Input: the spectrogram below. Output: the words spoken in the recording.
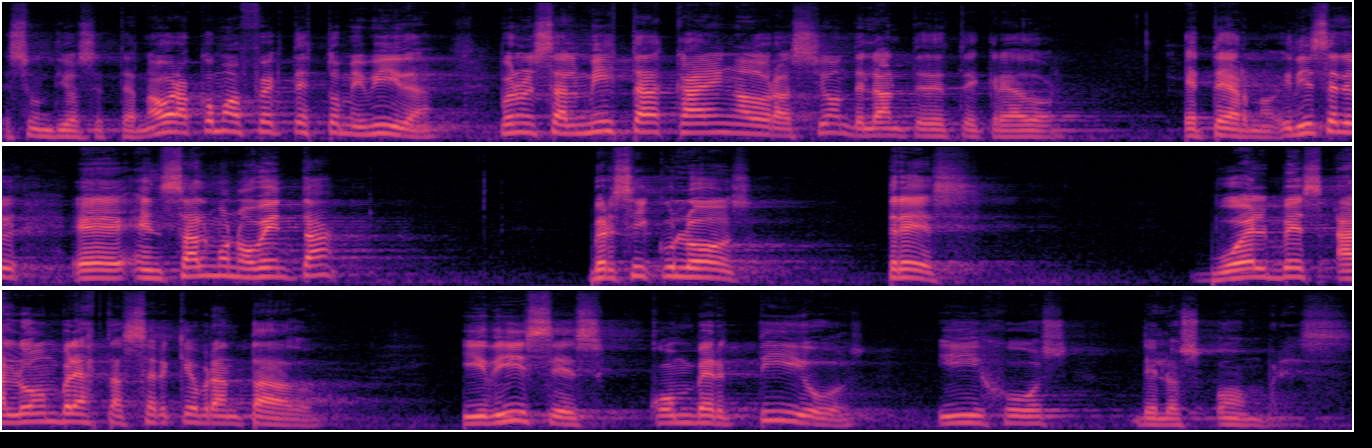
Es un Dios eterno. Ahora, ¿cómo afecta esto mi vida? Bueno, el salmista cae en adoración delante de este Creador eterno. Y dice eh, en Salmo 90, versículos 3, vuelves al hombre hasta ser quebrantado y dices, convertíos hijos de los hombres,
